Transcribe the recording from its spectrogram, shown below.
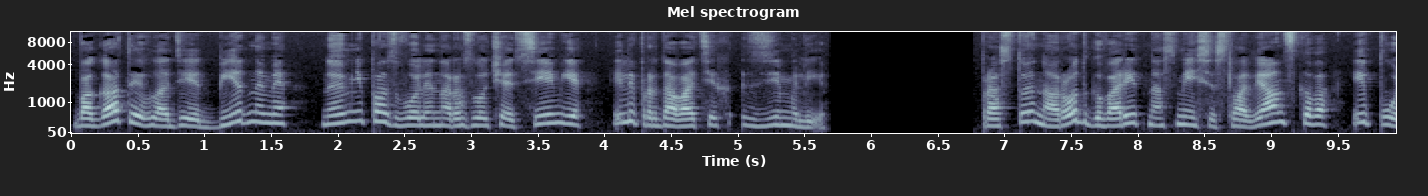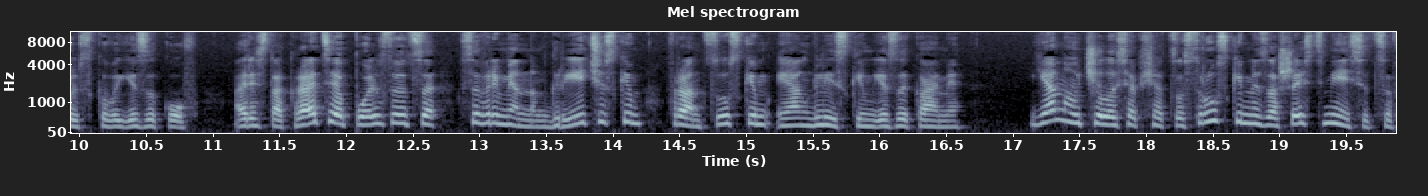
Богатые владеют бедными, но им не позволено разлучать семьи или продавать их с земли. Простой народ говорит на смеси славянского и польского языков. Аристократия пользуется современным греческим, французским и английским языками. Я научилась общаться с русскими за 6 месяцев,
